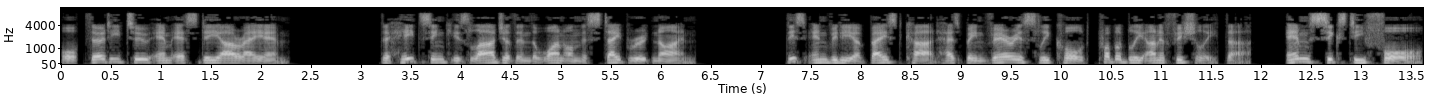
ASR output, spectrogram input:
or 32M SDRAM. The heatsink is larger than the one on the State Route 9. This NVIDIA-based card has been variously called probably unofficially the M64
